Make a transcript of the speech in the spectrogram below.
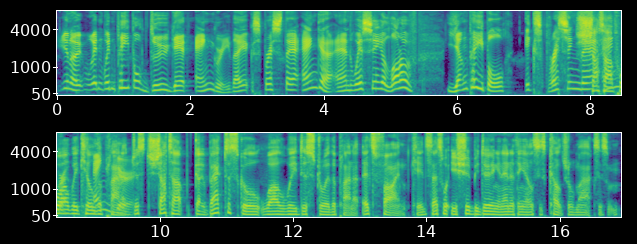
you know when when people do get angry, they express their anger, and we're seeing a lot of young people expressing their Shut up while we kill the planet. Just shut up, go back to school while we destroy the planet. It's fine, kids. That's what you should be doing, and anything else is cultural Marxism.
